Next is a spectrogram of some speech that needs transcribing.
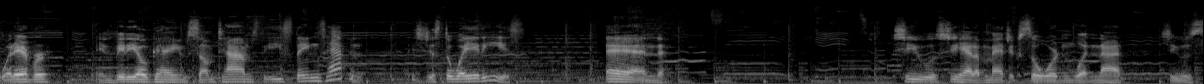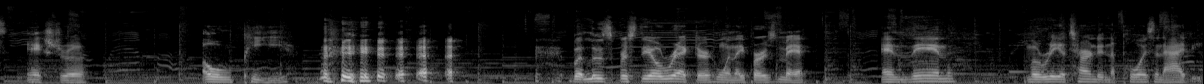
whatever. In video games, sometimes these things happen. It's just the way it is. And she was she had a magic sword and whatnot. She was extra OP. but Lucifer still wrecked her when they first met. And then Maria turned into poison ivy.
